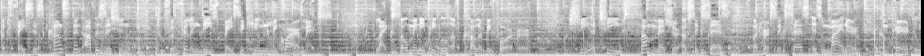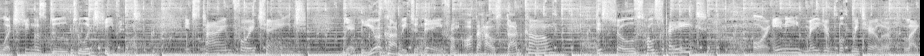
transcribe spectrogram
but faces constant opposition to fulfilling these basic human requirements. Like so many people of color before her, she achieves some measure of success, but her success is minor compared to what she must do to achieve it. It's time for a change. Get your copy today from authorhouse.com, this show's host page, or any major book retailer like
